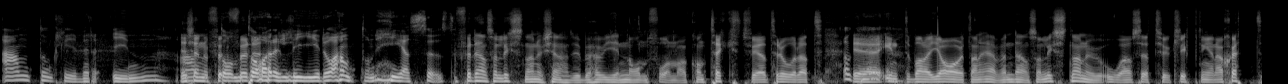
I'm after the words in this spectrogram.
Anton kliver in, känner för- Anton för tar lid och Anton är Jesus. För den som lyssnar nu känner att vi behöver ge någon form av kontext för jag tror att Okej. eh, inte bara jag utan även den som lyssnar nu oavsett hur klippningen har skett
